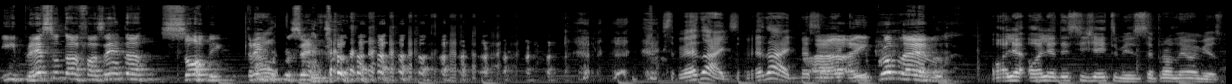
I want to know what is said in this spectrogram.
e preço da fazenda sobe 30%. isso é verdade, isso é verdade. Ah, aí o problema. Olha, olha desse jeito mesmo, isso é problema mesmo.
